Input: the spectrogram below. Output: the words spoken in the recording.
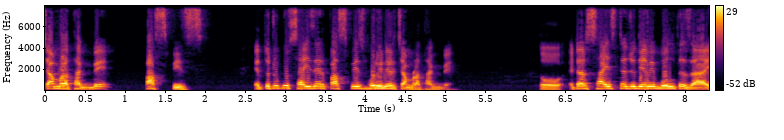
চামড়া থাকবে পাঁচ পিস এতটুকু সাইজের পাঁচ পিস হরিণের চামড়া থাকবে। তো এটার সাইজটা যদি আমি বলতে যাই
